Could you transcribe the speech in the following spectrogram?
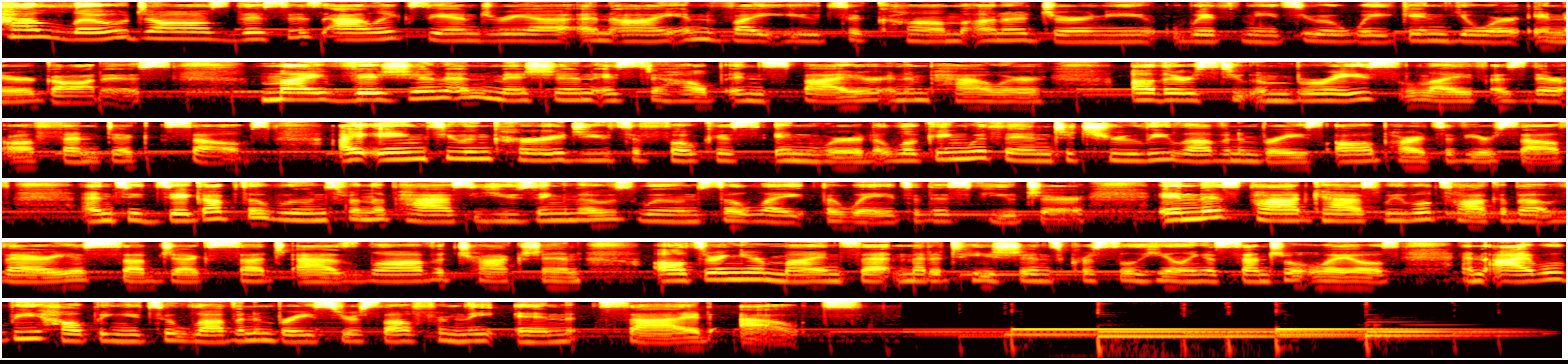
Hello, dolls. This is Alexandria, and I invite you to come on a journey with me to awaken your inner goddess. My vision and mission is to help inspire and empower others to embrace life as their authentic selves. I aim to encourage you to focus inward, looking within to truly love and embrace all parts of yourself, and to dig up the wounds from the past, using those wounds to light the way to this future. In this podcast, we will talk about various subjects such as law of attraction, altering your mindset, meditations, crystal healing, essential oils, and I will be helping you to love and embrace yourself from the inside out.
